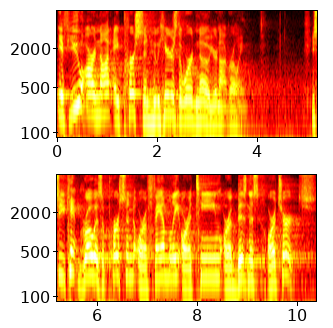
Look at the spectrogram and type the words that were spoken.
if you are not a person who hears the word no, you're not growing. You see, you can't grow as a person or a family or a team or a business or a church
